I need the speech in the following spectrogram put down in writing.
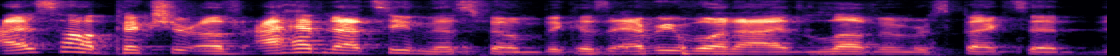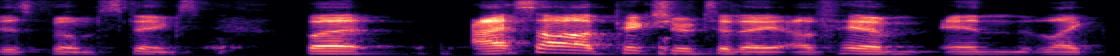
I saw a picture of. I have not seen this film because everyone I love and respect said this film stinks. But I saw a picture today of him in like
